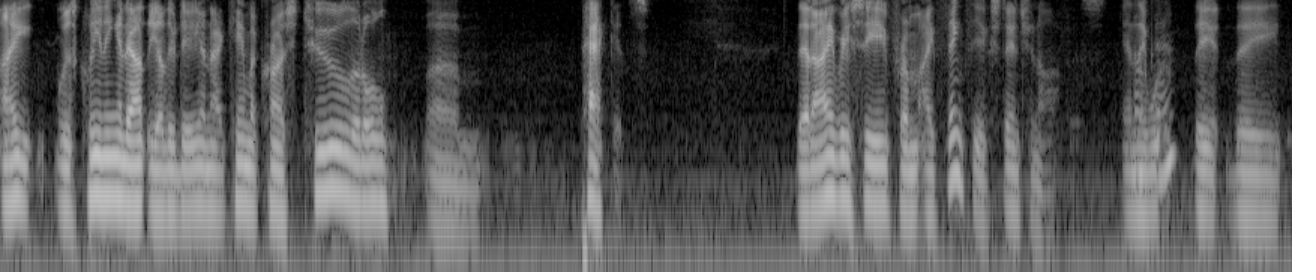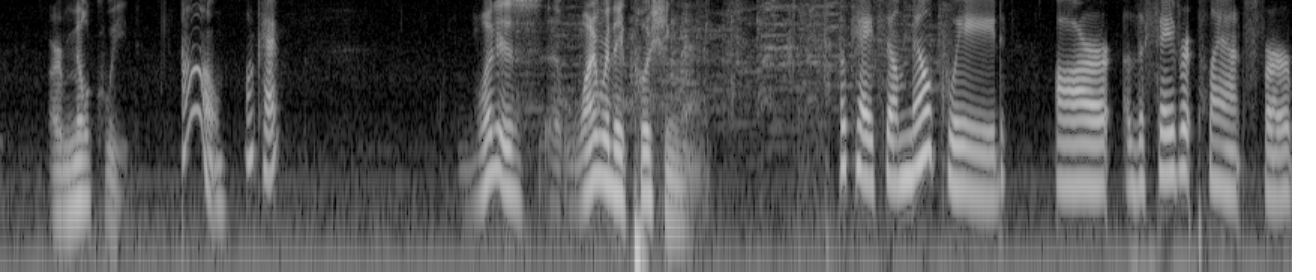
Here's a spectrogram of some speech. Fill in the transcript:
I was cleaning it out the other day and I came across two little um, packets that I received from, I think, the extension office. And they were they they are milkweed. Oh, okay. What is uh, why were they pushing that? Okay, so milkweed are the favorite plants for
